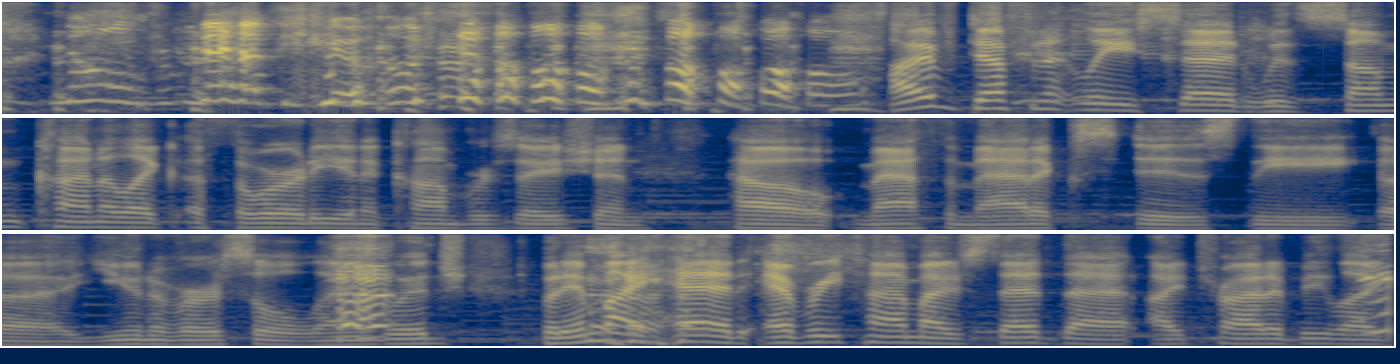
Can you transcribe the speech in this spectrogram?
No, Matthew. No, no. I've definitely said with some kind of like authority in a conversation how mathematics is the uh, universal language. but in my head, every time I've said that, I try to be like,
